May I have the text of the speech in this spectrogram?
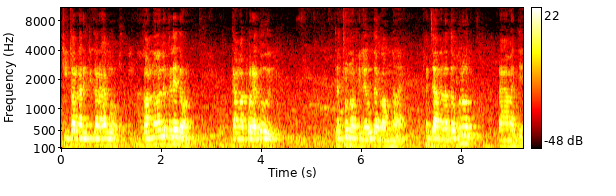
কি তরকারি তুই করা হব? গম নহলে ফেলে দন গামাত পরে গই তা টুনো ফিলে উদা কম নয় জানালা তো পুরুত রাঙা মাঝে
